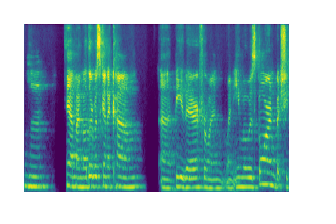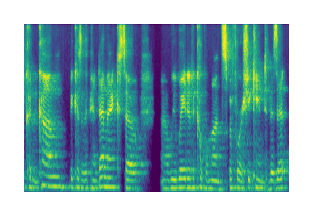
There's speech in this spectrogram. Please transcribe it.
Mm-hmm. Yeah, my mother was going to come uh, be there for when when Ema was born, but she couldn't come because of the pandemic. So uh, we waited a couple months before she came to visit.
